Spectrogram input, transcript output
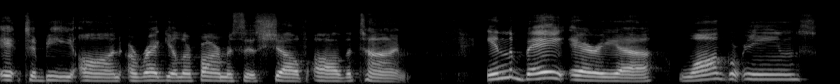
it to be on a regular pharmacist shelf all the time. In the bay area walgreens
